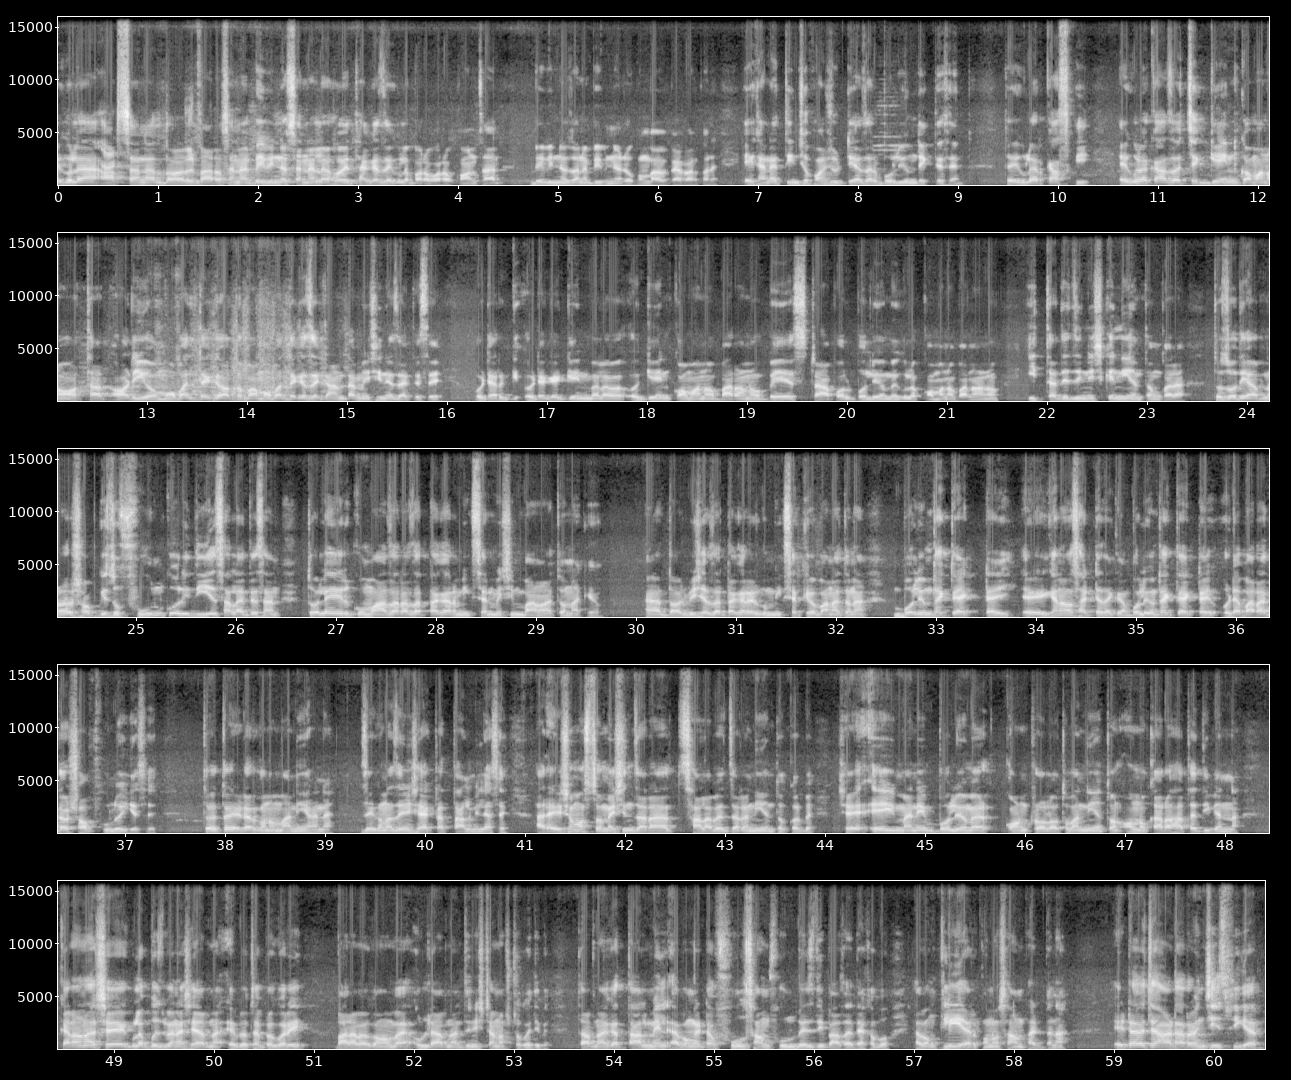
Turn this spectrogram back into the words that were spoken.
এগুলা আট চ্যানেল দশ, বারো চ্যানেল বিভিন্ন চ্যানেলে হয়ে থাকে যেগুলো বড় বড় কনসার্ট বিভিন্ন জনে বিভিন্ন রকমভাবে ব্যবহার করে। এখানে তিনশো পঁয়ষট্টি হাজার ভলিউম দেখতেছেন। তো এগুলোর কাজ কি? এগুলোর কাজ হচ্ছে গেইন কমানো, অর্থাৎ অডিও মোবাইল থেকে অথবা মোবাইল থেকে যে গানটা মেশিনে যাইতেছে, ওইটার ওইটাকে গেইন বলা ওই গেইন কমানো, বাড়ানো বেস ট্রাপল ভলিউম এগুলো কমানো বাড়ানো ইত্যাদি জিনিসকে নিয়ন্ত্রণ করা। তো যদি আপনারা সব কিছু ফুল করে দিয়ে চালাইতে চান, তাহলে এরকম হাজার হাজার টাকার মিক্সার মেশিন বানাতো না কেউ। হ্যাঁ দশ বিশ হাজার টাকার এরকম মিক্সার কেউ বানাতো না ভলিউম থাকতো একটাই। এখানেও ষাটটা থাকতো ভলিউম থাকতো একটাই, ওটা বাড়ায় দেওয়া সব ফুল হয়ে গেছে। তো তো এটার কোনো মানি হয় না। যে কোনো জিনিসে একটা তালমিল আছে। আর এই সমস্ত মেশিন যারা চালাবে, যারা নিয়ন্ত্রণ করবে, সে এই মানে ভলিউমের কন্ট্রোল অথবা নিয়ন্ত্রণ অন্য কারও হাতে দিবেন না। কেননা সে এগুলো বুঝবে না, সে আপনার এবড়ো থেবড়ো করেই বাড়াবে, কমাবে, উল্টা আপনার জিনিসটা নষ্ট করে দিবে। তো আপনাকে তালমিল এবং এটা ফুল সাউন্ড ফুল বেস দিয়ে বাজায় দেখাবো এবং ক্লিয়ার কোনো সাউন্ড ফাটবে না। এটা হচ্ছে আঠারো ইঞ্চি স্পিকার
